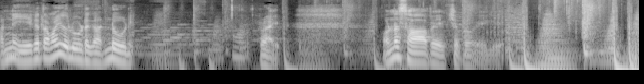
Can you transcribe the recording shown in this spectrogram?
අන්න ඒක තමයි ඔලුට ගණ්ඩ ඕනි රයි් ඔන්න සාපේක්ෂ ප්‍රවේගේ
